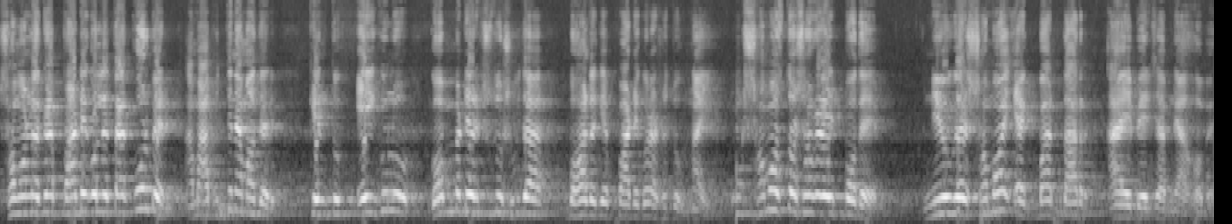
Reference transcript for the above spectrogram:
সমন্বয় করে পার্টি করলে তা করবেন, আমার আপত্তি নেই আমাদের, কিন্তু এইগুলো গভর্নমেন্টের সুযোগ সুবিধা বহাল বহালকে পার্টি করার সুযোগ নাই। সমস্ত সরকারি পদে নিয়োগের সময় একবার তার আয় বের হিসাব নেওয়া হবে।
